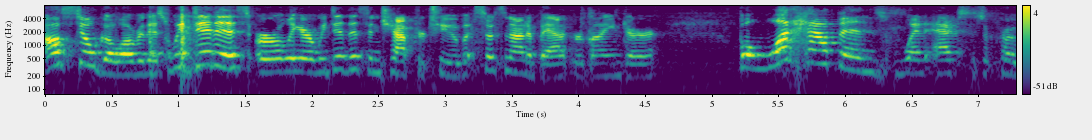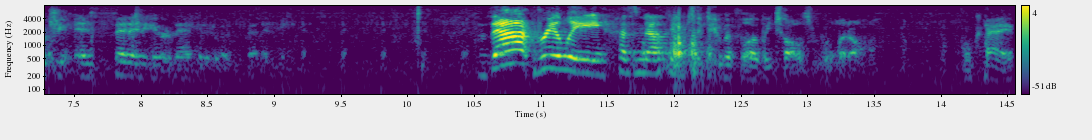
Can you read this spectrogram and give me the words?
I'll still go over this. We did this earlier. We did this in chapter 2, but so it's not a bad reminder. But what happens when x is approaching infinity or negative infinity? That really has nothing to do with L'Hopital's rule at all. Okay?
